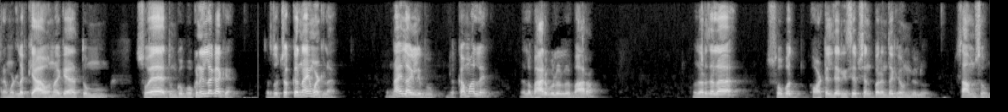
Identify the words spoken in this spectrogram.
अरे म्हटलं क्या होना क्या? तुम सोया आहे तुमको भूक नाही लगा क्या? तर तो चक्क नाही म्हटला. नाही लागली भूक. कमाल आहे त्याला बाहेर बोलवलं बाहेर जर त्याला सोबत हॉटेलच्या रिसेप्शनपर्यंत घेऊन गेलो सामसूम.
